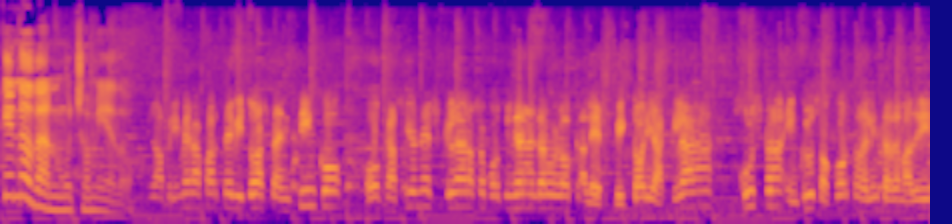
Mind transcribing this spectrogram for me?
que no dan mucho miedo. La primera parte evitó hasta en cinco ocasiones claras oportunidades de los locales. Victoria clara, justa, incluso corta del Inter de Madrid,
